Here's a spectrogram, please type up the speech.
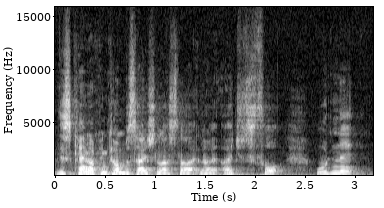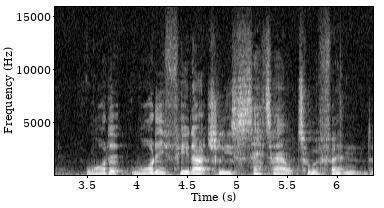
this came up in conversation last night, and I, I just thought, wouldn't it, what, it, what if he'd actually set out to offend,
